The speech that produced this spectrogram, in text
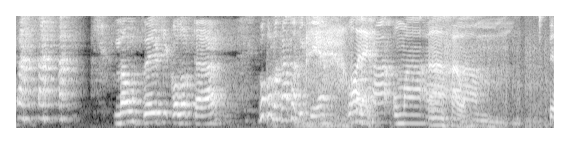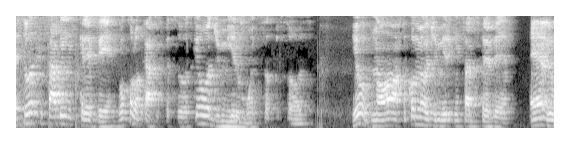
não sei o que colocar. Vou colocar, sabe o quê? Vou Olha- colocar uma. Ah, fala. um, pessoas que sabem escrever. Vou colocar essas pessoas, que eu admiro muito essas pessoas. Eu, nossa, como eu admiro quem sabe escrever. É, eu,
